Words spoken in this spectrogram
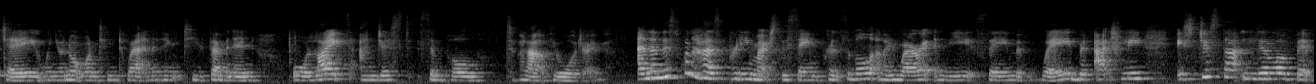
day when you're not wanting to wear anything too feminine or light and just simple to pull out of your wardrobe and then this one has pretty much the same principle and I wear it in the same way, but actually it's just that little bit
